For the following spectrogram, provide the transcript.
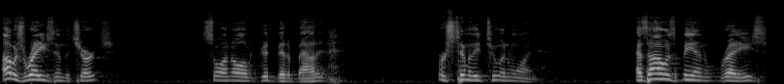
I was raised in the church, so I know a good bit about it. 1 Timothy 2 and 1. As I was being raised,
